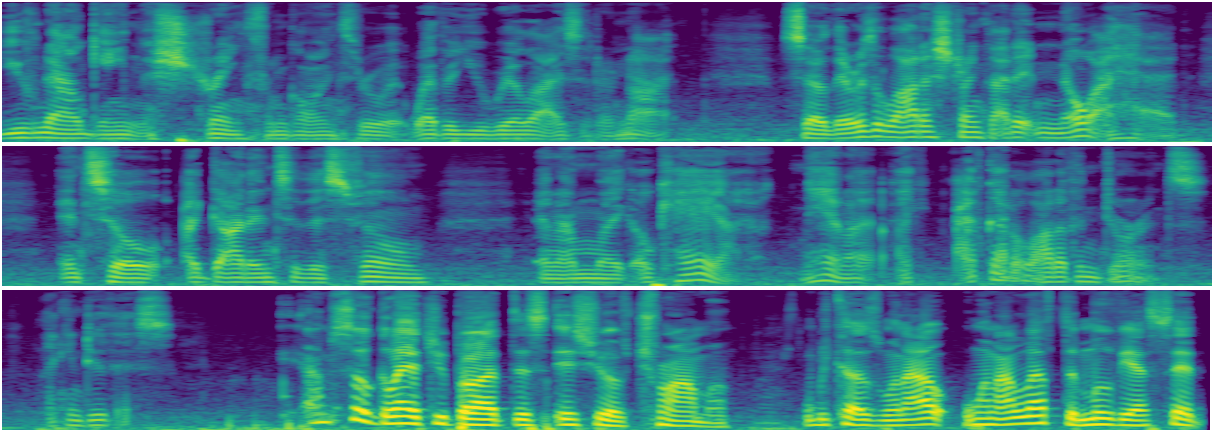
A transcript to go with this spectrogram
you've now gained the strength from going through it, whether you realize it or not. So there was a lot of strength I didn't know I had until I got into this film, and I'm like, okay, I, man, I, I I've got a lot of endurance. I can do this. I'm so glad you brought this issue of trauma because when I when I left the movie, I said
